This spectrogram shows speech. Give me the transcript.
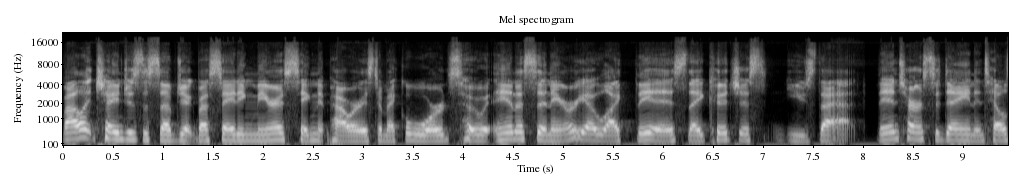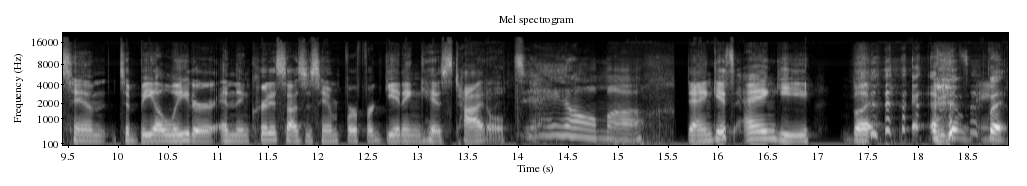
Violet changes the subject by stating Mira's signet power is to make awards, so in a scenario like this, they could just use that. Then turns to Dain and tells him to be a leader and then criticizes him for forgetting his title. Damn. Dain gets angry, but but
